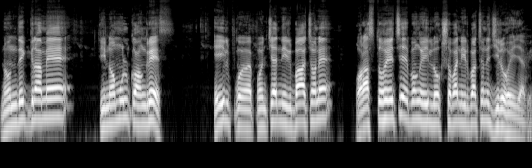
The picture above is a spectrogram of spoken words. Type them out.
নন্দীগ্রামে তৃণমূল কংগ্রেস এই পঞ্চায়েত নির্বাচনে পরাস্ত হয়েছে এবং এই লোকসভা নির্বাচনে জিরো হয়ে যাবে।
